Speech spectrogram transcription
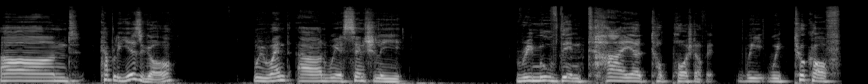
and a couple of years ago, we went and we essentially removed the entire top portion of it. We we took off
